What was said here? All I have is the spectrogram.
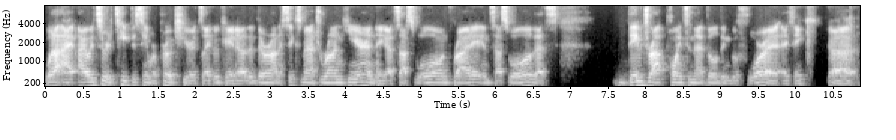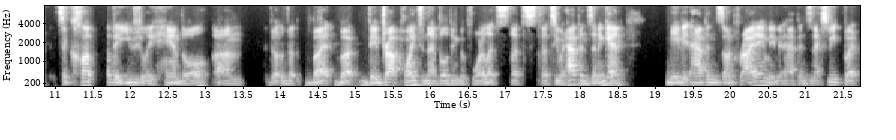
what I, I would sort of take the same approach here. It's like okay now that they're on a six match run here and they got Sassuolo on Friday and Sassuolo that's they've dropped points in that building before. I, I think uh, it's a club they usually handle um, the, the, but but they've dropped points in that building before. Let's let's let's see what happens. And again maybe it happens on Friday, maybe it happens next week, but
